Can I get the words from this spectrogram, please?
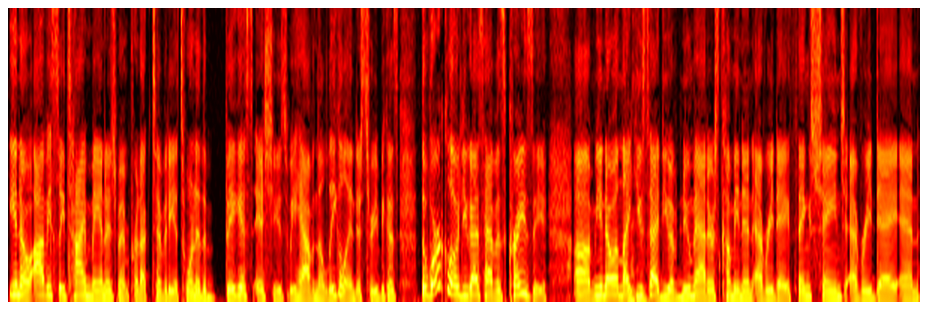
you know, obviously time management, productivity, it's one of the biggest issues we have in the legal industry because the workload you guys have is crazy. Um, you know, and like you said, you have new matters coming in every day, things change every day. And,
